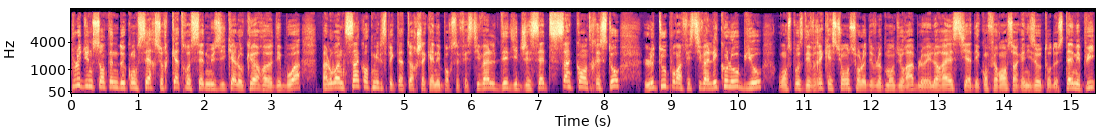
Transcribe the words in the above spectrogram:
Plus d'une centaine de concerts sur quatre scènes musicales au cœur euh, des bois. Pas loin de 50 000 spectateurs chaque année pour ce festival. Des DJ sets, 50 restos. Le tout pour un festival écolo, bio, où on se pose des vraies questions sur le développement durable et le reste. Il y a des conférences organisées autour de ce thème. Et puis,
